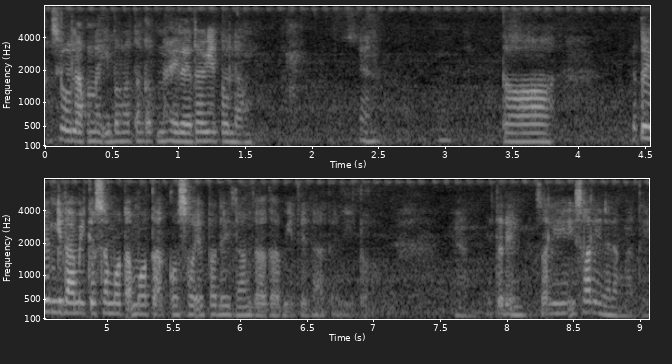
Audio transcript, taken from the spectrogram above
Kasi wala akong ibang natanggap na highlighter, ito lang. Yan. Ito, ito yung ginamit ko sa muta-muta ko, so ito din ang gagamitin natin dito. Yan, ito din, sali, isali na lang natin.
